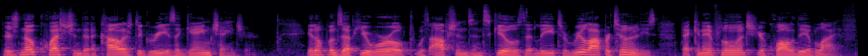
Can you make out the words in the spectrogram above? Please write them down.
There's no question that a college degree is a game changer. It opens up your world with options and skills that lead to real opportunities that can influence your quality of life.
